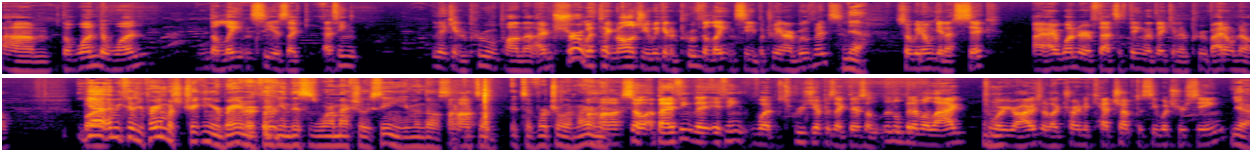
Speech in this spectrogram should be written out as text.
um, the one to one, the latency is like I think they can improve upon that. I'm sure with technology we can improve the latency between our movements Yeah. so we don't get us sick. I, I wonder if that's a thing that they can improve. I don't know. yeah, I mean, because you're pretty much tricking your brain into thinking this is what I'm actually seeing, even though it's like Uh-huh. it's a it's a virtual environment. Uh-huh. So, but I think that I think what screws you up is like there's a little bit of a lag to Mhm. where your eyes are like trying to catch up to see what you're seeing, Yeah,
